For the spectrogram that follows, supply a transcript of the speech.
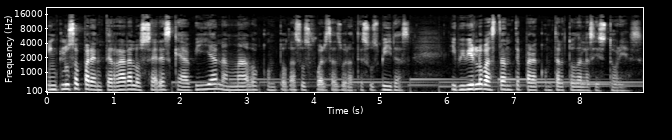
incluso para enterrar a los seres que habían amado con todas sus fuerzas durante sus vidas y vivirlo bastante para contar todas las historias.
